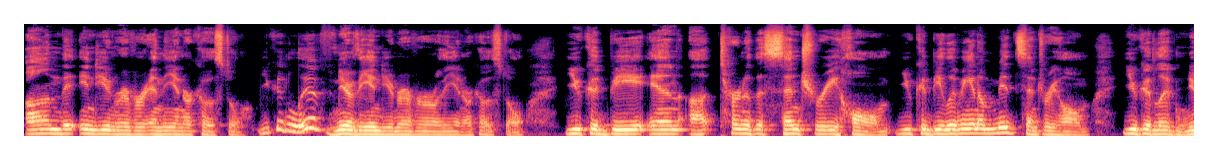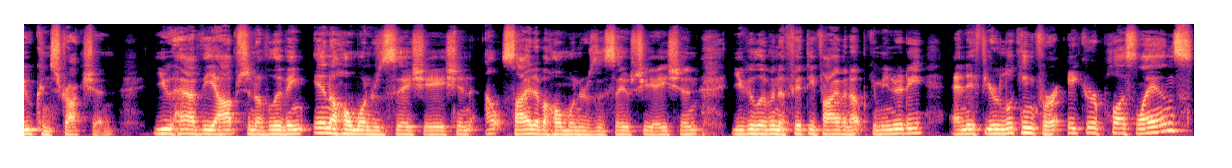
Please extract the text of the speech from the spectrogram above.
on the Indian River and the Intercoastal. You could live near the Indian River or the Intercoastal. You could be in a turn of the century home. You could be living in a mid-century home. You could live new construction you have the option of living in a homeowners association, outside of a homeowners association. You can live in a 55 and up community. And if you're looking for acre plus lands,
